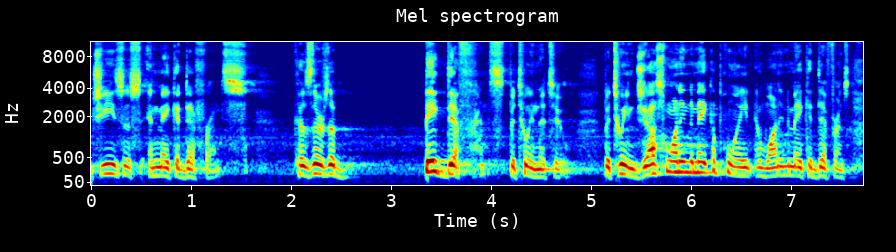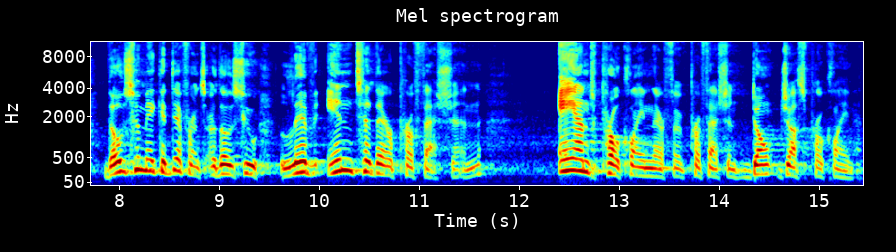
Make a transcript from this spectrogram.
Jesus and make a difference? Because there's a big difference between the two between just wanting to make a point and wanting to make a difference. Those who make a difference are those who live into their profession and proclaim their profession, don't just proclaim it.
